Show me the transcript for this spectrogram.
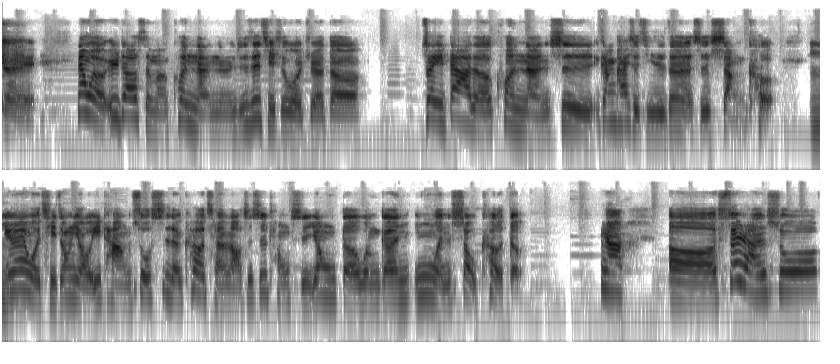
对，那我有遇到什么困难呢？就是其实我觉得最大的困难是刚开始其实真的是上课。因为我其中有一堂硕士的课程，老师是同时用德文跟英文授课的。那呃，虽然说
